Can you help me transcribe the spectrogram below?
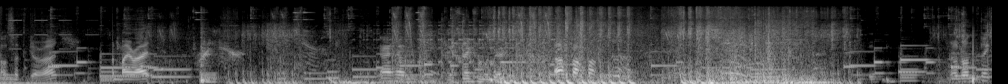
Outside garage. On my right. Guys, I'm Looks like someone there. Oh fuck fuck. No, don't pick.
